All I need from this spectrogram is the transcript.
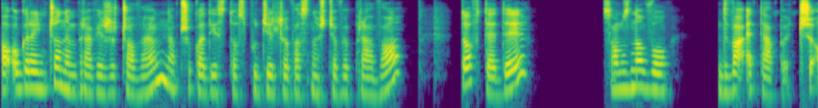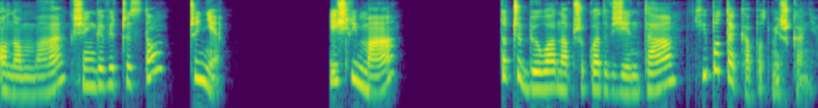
o ograniczonym prawie rzeczowym, na przykład jest to spółdzielczo-własnościowe prawo, to wtedy są znowu dwa etapy. Czy ono ma księgę wieczystą, czy nie. Jeśli ma, to czy była na przykład wzięta hipoteka pod mieszkanie.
